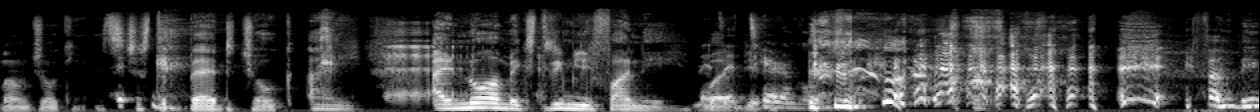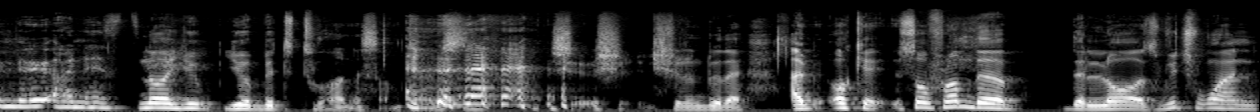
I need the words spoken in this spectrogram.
No, I'm joking. It's just a bad joke. I I know I'm extremely funny, That's but a yeah. if I'm being very honest. no, you you're a bit too honest sometimes. sh- sh- shouldn't do that. I, okay, so from the the laws, which one,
